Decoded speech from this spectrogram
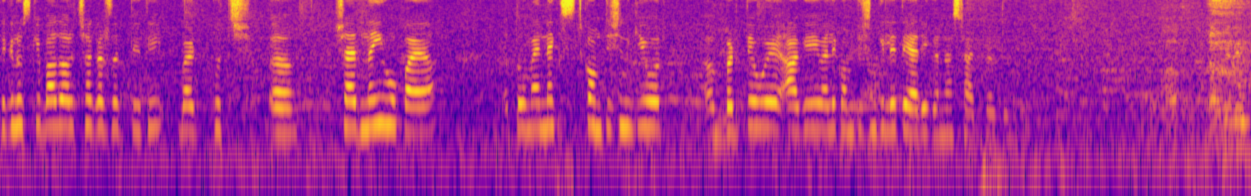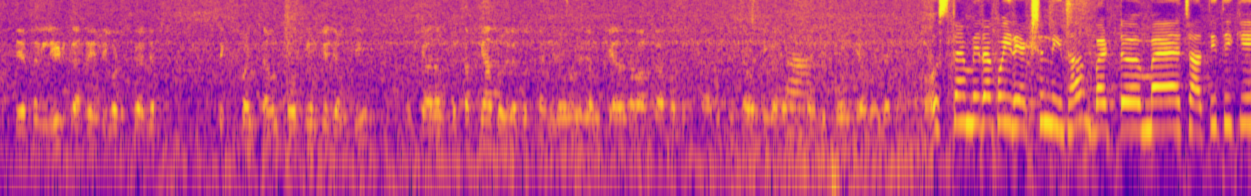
लेकिन उसके बाद और अच्छा कर सकती थी बट कुछ शायद नहीं हो पाया। तो मैं नेक्स्ट कंपटीशन की ओर बढ़ते हुए आगे वाले कंपटीशन के लिए तैयारी करना स्टार्ट कर दूँगी। आप काफ़ी दिन देर तक लीड कर रही थी बट उसके बाद जब सिक्स पॉइंट सेवन फोर की उनकी जंप थी उसके बाद आपने तब क्या सोच रहे उस टाइम जब उन्होंने जंप किया तब आपका सेवेंटी का हाँ। फोर किया उन्होंने। उस टाइम मेरा कोई रिएक्शन नहीं था बट मैं चाहती थी कि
